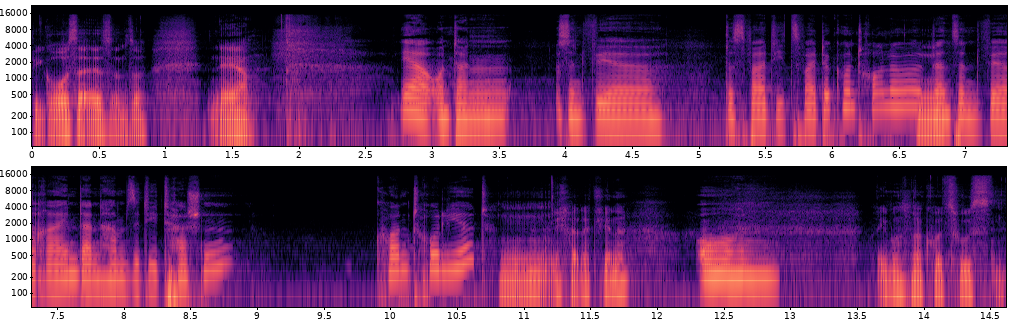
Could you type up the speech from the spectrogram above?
wie groß er ist und so. Naja, Ja, und dann sind wir, das war die zweite Kontrolle, Mhm. dann sind wir rein, dann haben sie die Taschen kontrolliert hm, ich hatte keine. und Ich muss mal kurz husten.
